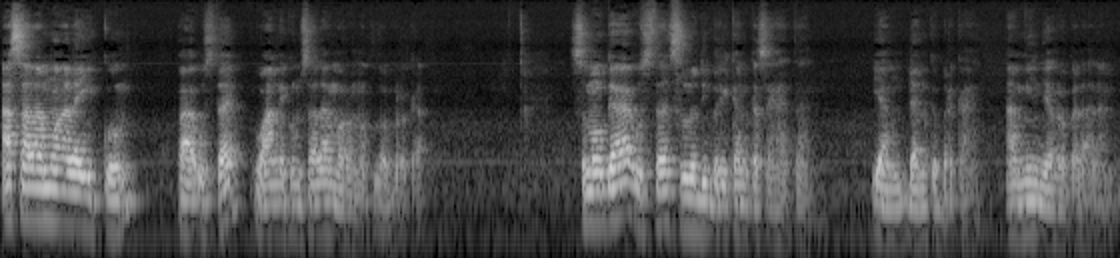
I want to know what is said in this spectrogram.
Assalamualaikum Pak Ustadz. Waalaikumsalam warahmatullahi wabarakatuh. Semoga Ustadz selalu diberikan kesehatan yang dan keberkahan. Amin ya robbal alamin.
